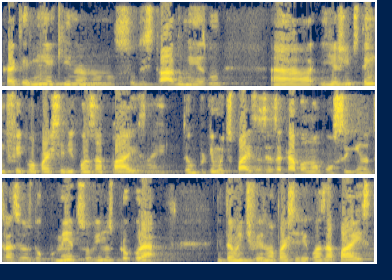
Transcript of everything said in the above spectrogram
carteirinha aqui no, no, no sul do estado mesmo. Uh, e a gente tem feito uma parceria com as APAES, né? Então, porque muitos pais às vezes acabam não conseguindo trazer os documentos ou vir nos procurar. Então a gente fez uma parceria com as APAES,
